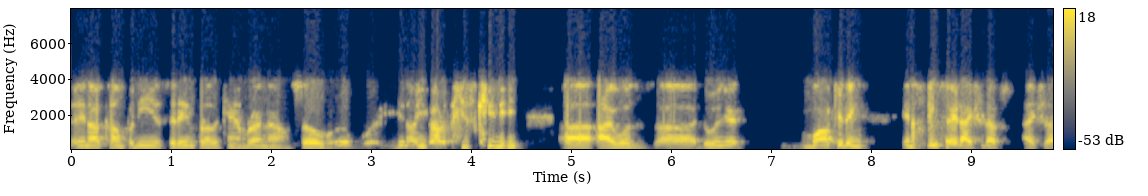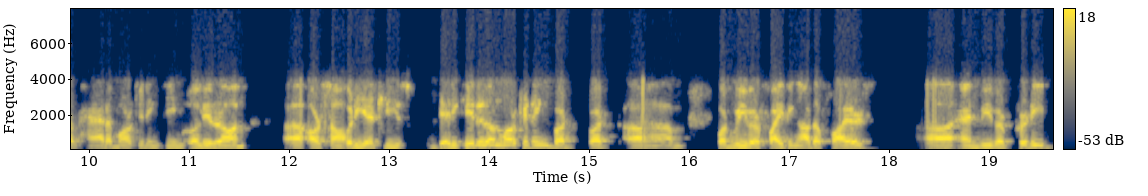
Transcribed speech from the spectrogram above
in our company is sitting in front of the camera now. So uh, you know, you got to be skinny. Uh, I was uh, doing it marketing. In hindsight, I should have I should have had a marketing team earlier on uh, or somebody at least dedicated on marketing, but but um, but we were fighting other fires, uh, and we were pretty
